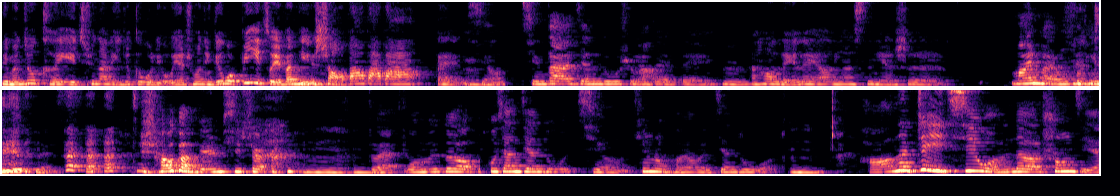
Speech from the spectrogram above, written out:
你们就可以去那里就给我留言说，你给我闭嘴吧，你少叭叭叭。对，行，请大家监督是吧？对对，嗯。然后雷雷，二零二四年是。Mind my own fucking business，少管别人屁事儿。嗯嗯，对，我们都要互相监督，请听众朋友们监督我。嗯，好，那这一期我们的双节，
